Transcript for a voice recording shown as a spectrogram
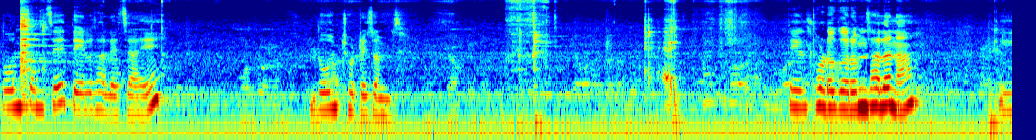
दोन चमचे तेल घालायचे आहे. दोन छोटे चमचे. तेल थोडं गरम झालं ना की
